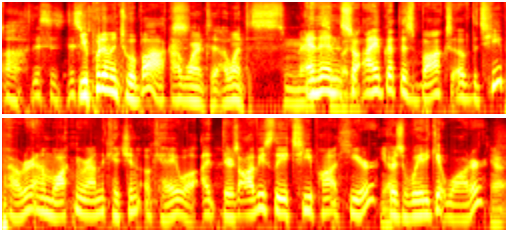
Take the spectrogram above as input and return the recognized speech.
Oh, this is this. you put them into a box, I want to I want to smack. and then so. I've got this box of the tea powder, and I'm walking around the kitchen. Okay, well, I, there's obviously a teapot here. Yep. There's a way to get water, yeah.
